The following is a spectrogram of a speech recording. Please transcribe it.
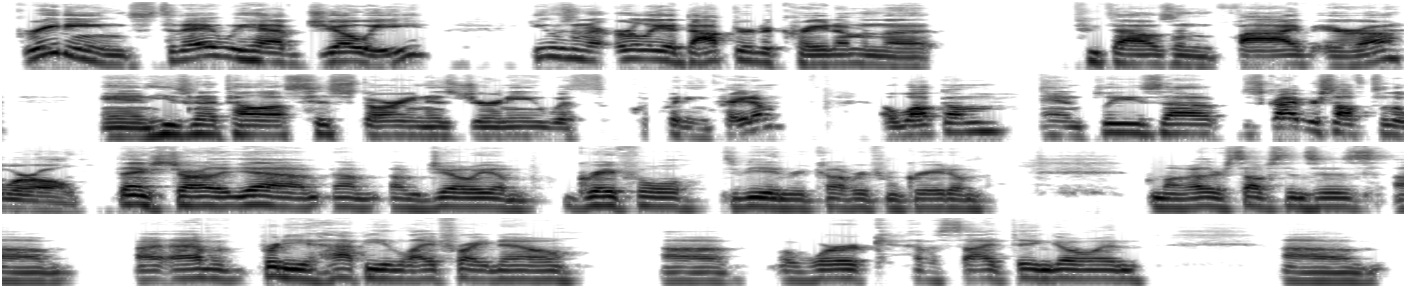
Greetings. Today we have Joey. He was an early adopter to Kratom in the 2005 era, and he's going to tell us his story and his journey with quitting Kratom. A welcome, and please uh, describe yourself to the world. Thanks, Charlie. Yeah, I'm, I'm, Joey. I'm grateful to be in recovery from Kratom, among other substances. Um, I, I, have a pretty happy life right now. Uh, work, have a side thing going. Um,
